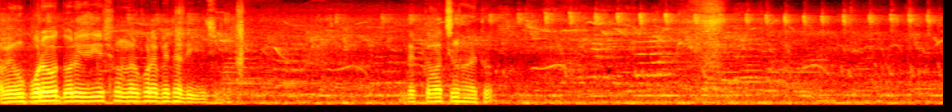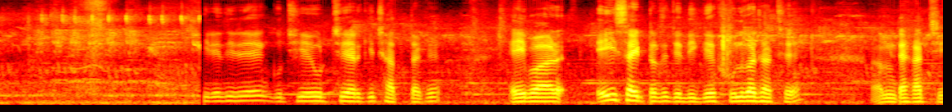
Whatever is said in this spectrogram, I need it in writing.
আমি উপরেও দড়ি দিয়ে সুন্দর করে বেঁধে দিয়েছি। দেখতে পাচ্ছেন হয়তো। ধীরে ধীরে গুছিয়ে উঠছে আর কি ছাদটাকে। এইবার এই সাইডটাতে যেদিকে ফুল গাছ আছে, আমি দেখাচ্ছি।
